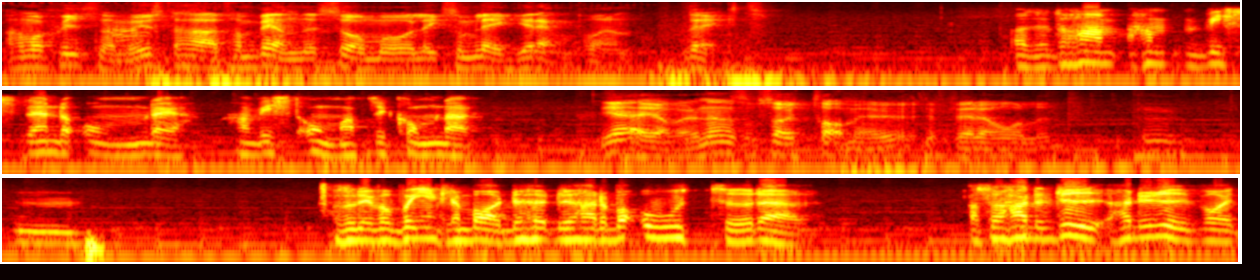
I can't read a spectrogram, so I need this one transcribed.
Han var skitsnabb. Men just det här att han vänder sig om och liksom lägger den på en. Direkt. Alltså han, han visste ändå om det. Han visste om att det kom där. Ja, jag var den enda som försökte ta mig i det hållet. Mm. Alltså det var bara egentligen bara, du, du hade bara otur där. Alltså hade du, hade du varit,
